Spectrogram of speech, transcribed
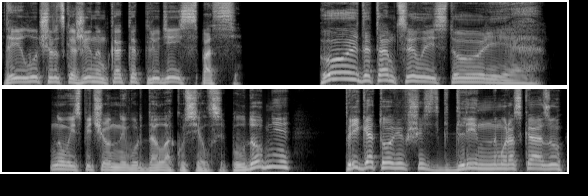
Да и лучше расскажи нам, как от людей спасся. Ой, да там целая история. Новоиспеченный вурдалак уселся поудобнее, приготовившись к длинному рассказу,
